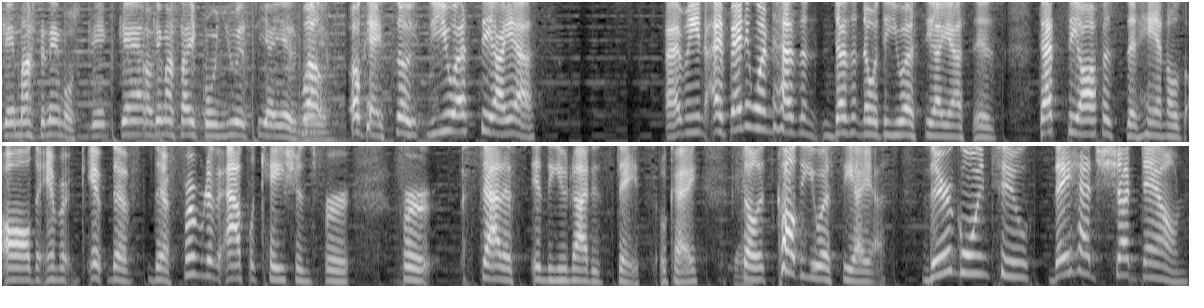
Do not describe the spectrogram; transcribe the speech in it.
¿qué más tenemos? ¿Qué, qué, okay. ¿qué más hay con USCIS? Well, okay, so the USCIS. I mean, if anyone hasn't doesn't know what the USCIS is, that's the office that handles all the the the affirmative applications for for status in the United States. Okay? okay, so it's called the USCIS they're going to they had shut down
